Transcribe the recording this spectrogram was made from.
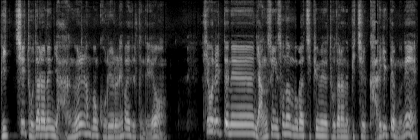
빛이 도달하는 양을 한번 고려를 해봐야 될 텐데요. T1일 때는 양수인 소나무가 지표면에 도달하는 빛을 가리기 때문에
